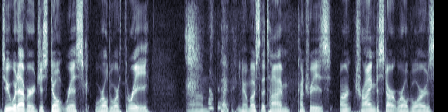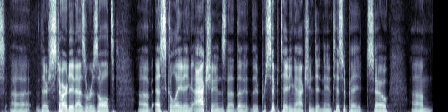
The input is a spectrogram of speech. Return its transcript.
do whatever, just don't risk World War III. Um. You know, most of the time, countries aren't trying to start world wars. Uh, they're started as a result of escalating actions that the, the precipitating action didn't anticipate. So um,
